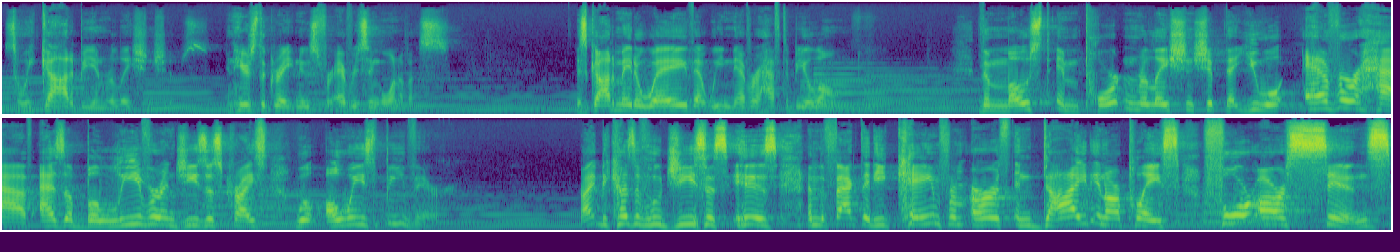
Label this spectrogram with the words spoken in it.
So we got to be in relationships. And here's the great news for every single one of us. Is God made a way that we never have to be alone. The most important relationship that you will ever have as a believer in Jesus Christ will always be there. Right? Because of who Jesus is and the fact that he came from earth and died in our place for our sins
